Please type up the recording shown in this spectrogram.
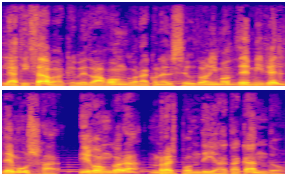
Le atizaba Quevedo a Góngora con el seudónimo de Miguel de Musa, y Góngora respondía atacando.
